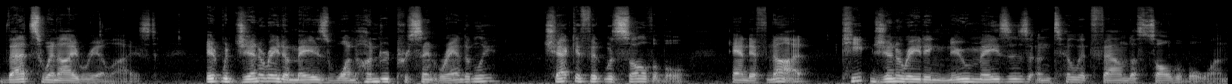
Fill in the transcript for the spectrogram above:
That's when I realized. It would generate a maze 100% randomly, check if it was solvable, and if not, keep generating new mazes until it found a solvable one.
